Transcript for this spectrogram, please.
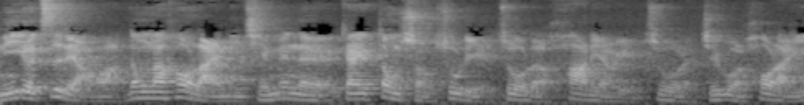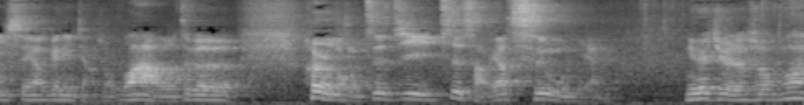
你一个治疗啊，弄到后来，你前面的该动手术的也做了，化疗也做了，结果后来医生要跟你讲说，哇，我这个荷尔蒙制剂至少要吃五年，你会觉得说，哇，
